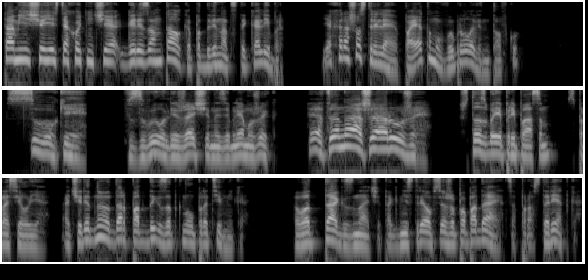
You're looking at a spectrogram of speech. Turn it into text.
Там еще есть охотничья горизонталка под 12 калибр. Я хорошо стреляю, поэтому выбрала винтовку. «Суки!» — взвыл лежащий на земле мужик. «Это наше оружие!» «Что с боеприпасом?» — спросил я. Очередной удар под дых заткнул противника. Вот так, значит, огнестрел все же попадается, просто редко.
